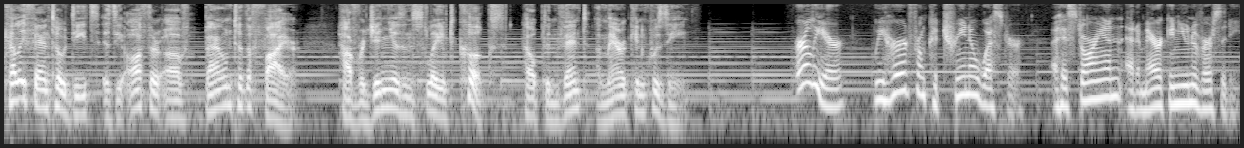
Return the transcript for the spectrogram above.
Kelley Fanto Deetz is the author of Bound to the Fire How Virginia's Enslaved Cooks Helped Invent American Cuisine. Earlier, we heard from Katrina Vester, a historian at American University.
